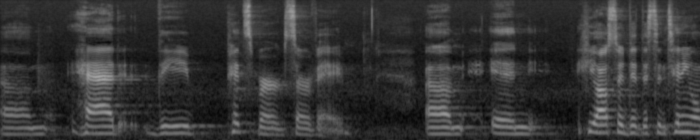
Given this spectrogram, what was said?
um, had the Pittsburgh survey. Um, and he also did the Centennial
